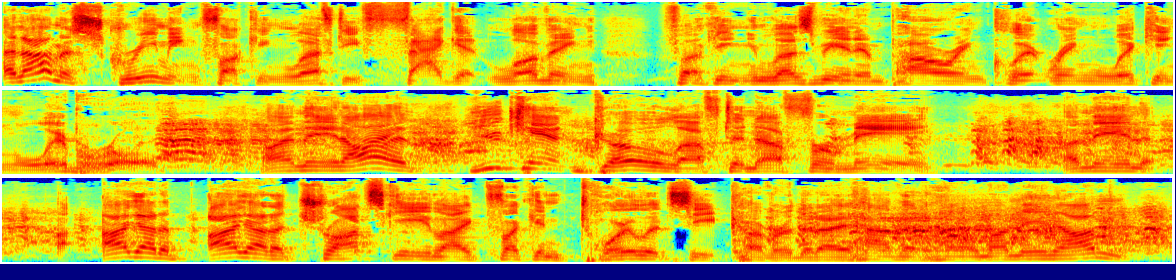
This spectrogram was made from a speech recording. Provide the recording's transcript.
And I'm a screaming fucking lefty, faggot loving, fucking lesbian empowering, clit ring licking liberal. I mean, I you can't go left enough for me. I mean, I got a I got a Trotsky like fucking toilet seat cover that I have at home. I mean, I'm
